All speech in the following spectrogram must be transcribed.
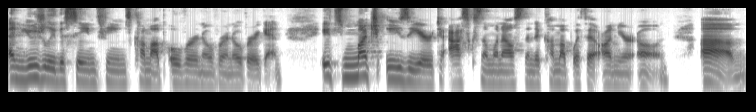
And usually the same themes come up over and over and over again. It's much easier to ask someone else than to come up with it on your own. Um,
